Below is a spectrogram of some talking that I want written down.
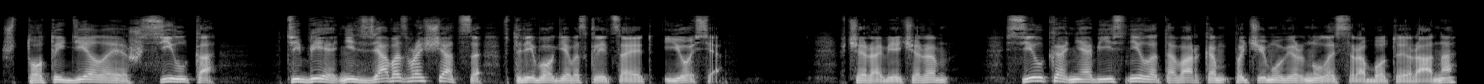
«Что ты делаешь, Силка? Тебе нельзя возвращаться!» — в тревоге восклицает Йося. Вчера вечером Силка не объяснила товаркам, почему вернулась с работы рано.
